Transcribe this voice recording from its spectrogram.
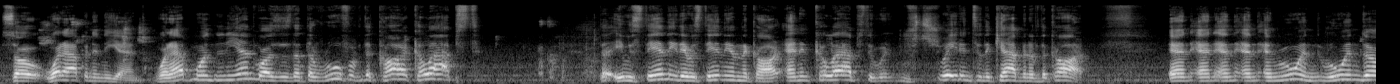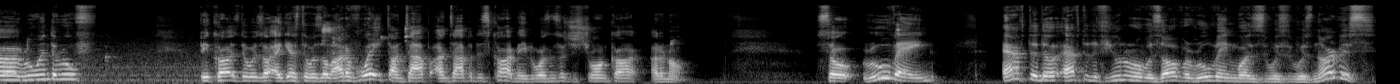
So what happened in the end? What happened in the end was is that the roof of the car collapsed. He was standing. They were standing in the car, and it collapsed. It went straight into the cabin of the car, and and and and, and ruined ruined uh, ruined the roof because there was I guess there was a lot of weight on top on top of this car. Maybe it wasn't such a strong car. I don't know. So Ruvain, after the after the funeral was over, Ruvain was was was nervous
